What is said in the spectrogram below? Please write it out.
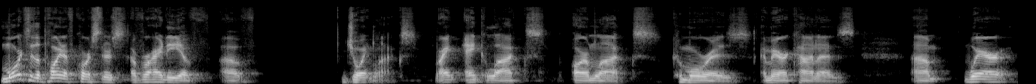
More to the point, of course, there's a variety of, of joint locks, right? Ankle locks, arm locks, Kimuras, Americanas, um, where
